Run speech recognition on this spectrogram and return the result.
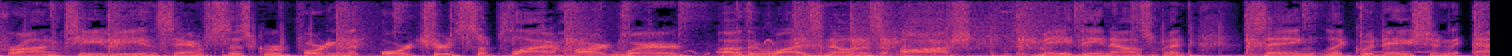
KRON TV in San Francisco reporting that Orchard Supply Hardware, otherwise known as OSH, made the announcement saying liquidation at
